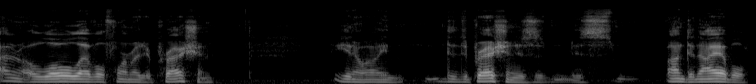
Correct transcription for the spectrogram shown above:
I don't know, a low level form of depression. You know, I mean, the depression is is undeniable.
